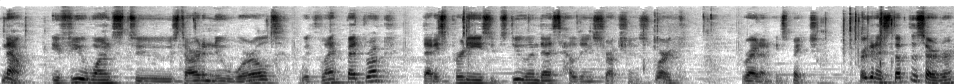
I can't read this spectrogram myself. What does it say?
Now, if you want to start a new world with flat bedrock, that is pretty easy to do and that's how the instructions work right on his page. We're gonna stop the server,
